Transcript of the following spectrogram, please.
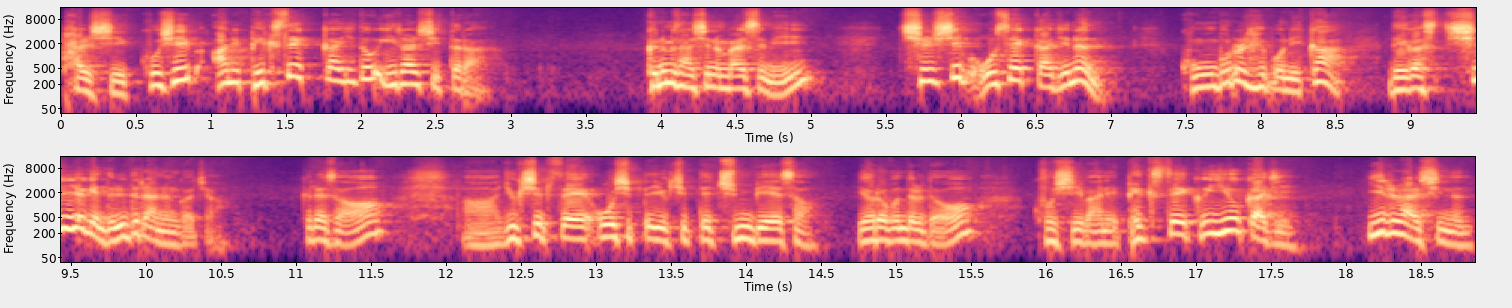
80, 90, 아니 100세까지도 일할 수 있더라. 그러면서 하시는 말씀이 75세까지는 공부를 해보니까 내가 실력이 늘더라는 거죠. 그래서 60세, 50대, 60대 준비해서 여러분들도 90, 아니 100세 그 이후까지 일을 할 수 있는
